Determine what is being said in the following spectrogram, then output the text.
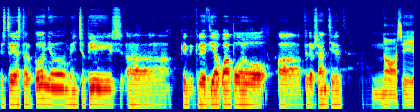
estoy hasta el coño, me he hecho pis, que, le decía mm. guapo a Pedro Sánchez. No, sí,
